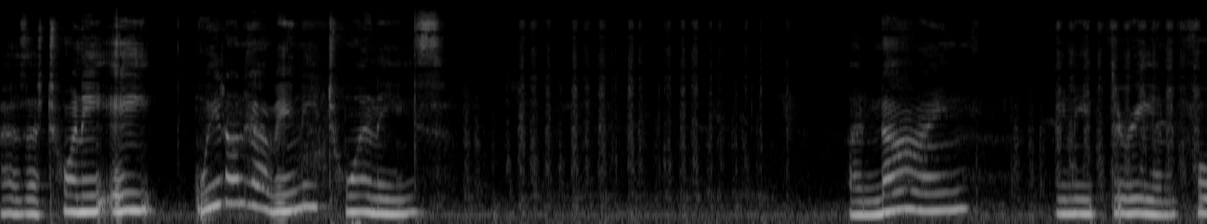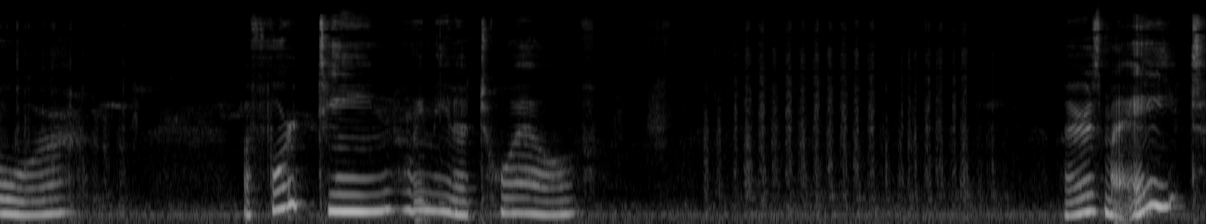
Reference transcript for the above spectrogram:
There's a 28. We don't have any 20s. A 9. We need 3 and 4. A 14. We need a 12. There's my 8.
